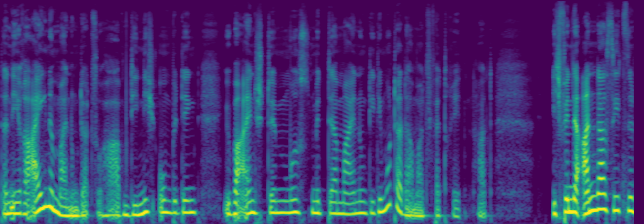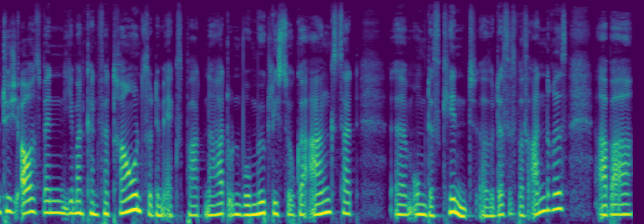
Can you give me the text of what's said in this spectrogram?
dann ihre eigene Meinung dazu haben, die nicht unbedingt übereinstimmen muss mit der Meinung, die die Mutter damals vertreten hat. Ich finde, anders sieht es natürlich aus, wenn jemand kein Vertrauen zu dem Ex-Partner hat und womöglich sogar Angst hat ähm, um das Kind. Also das ist was anderes, aber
